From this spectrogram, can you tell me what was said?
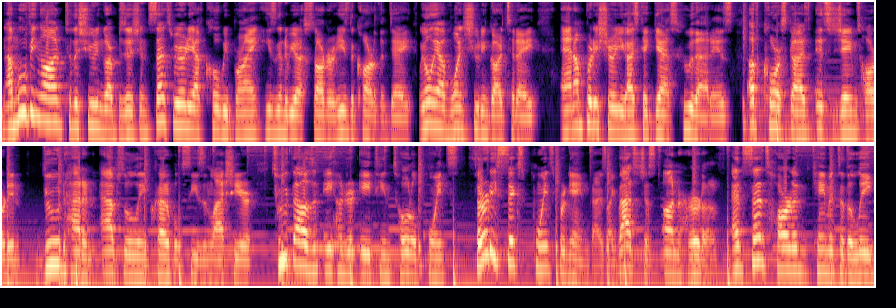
Now, moving on to the shooting guard position. Since we already have Kobe Bryant, he's going to be our starter. He's the card of the day. We only have one shooting guard today, and I'm pretty sure you guys could guess who that is. Of course, guys, it's James Harden. Dude had an absolutely incredible season last year. 2,818 total points, 36 points per game, guys. Like, that's just unheard of. And since Harden came into the league,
